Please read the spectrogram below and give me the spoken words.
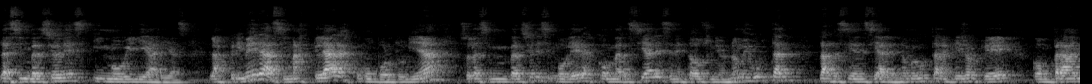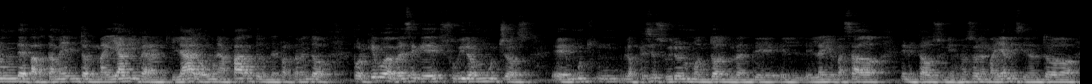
las inversiones inmobiliarias. Las primeras y más claras como oportunidad son las inversiones inmobiliarias comerciales en Estados Unidos. No me gustan las residenciales, no me gustan aquellos que compraban un departamento en Miami para alquilar o una parte de un departamento. ¿Por qué? Porque me parece que subieron muchos, eh, los precios subieron un montón durante el, año pasado en Estados Unidos, no solo en Miami, sino en todo.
